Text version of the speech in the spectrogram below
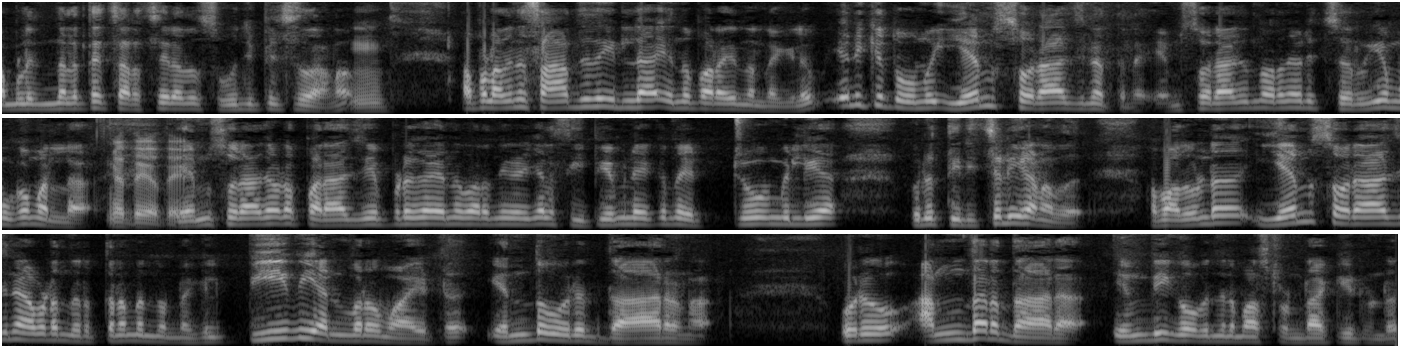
നമ്മൾ ഇന്നലത്തെ ചർച്ചയിൽ അത് സൂചിപ്പിച്ചതാണ്. അപ്പോൾ അതിന് സാധ്യതയില്ല എന്ന് പറയുന്നുണ്ടെങ്കിലും എനിക്ക് തോന്നുന്നു എം സ്വരാജിനെ തന്നെ എം സ്വരാജ് എന്ന് പറഞ്ഞ ഒരു ചെറിയ മുഖമല്ല. എം സ്വരാജ് അവിടെ പരാജയപ്പെടുക എന്ന് പറഞ്ഞു കഴിഞ്ഞാൽ സി പി എമ്മിനേക്കുന്ന ഏറ്റവും വലിയ ഒരു തിരിച്ചടിയാണത്. അപ്പോൾ അതുകൊണ്ട് എം സ്വരാജിനെ അവിടെ നിർത്തണമെന്നുണ്ടെങ്കിൽ പി വി അൻവറുമായിട്ട് എന്തോ ഒരു ധാരണ ഒരു അന്തർധാര എം വി ഗോവിന്ദൻ മാസ്റ്റർ ഉണ്ടാക്കിയിട്ടുണ്ട്.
